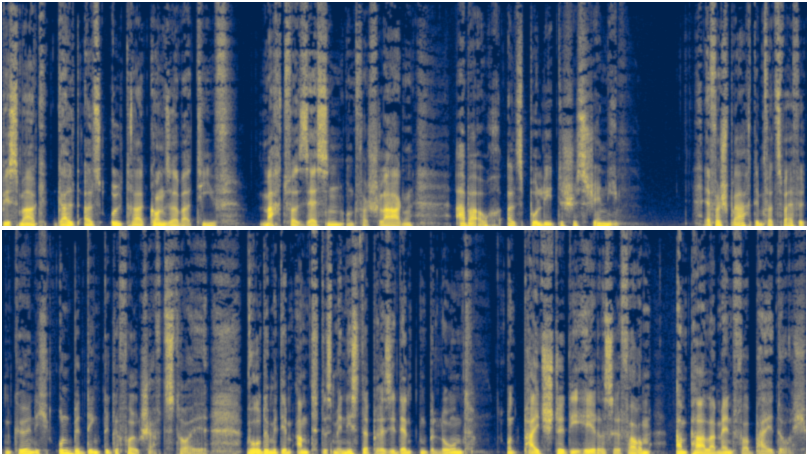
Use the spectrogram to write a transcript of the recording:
Bismarck galt als ultrakonservativ, machtversessen und verschlagen, aber auch als politisches Genie. Er versprach dem verzweifelten König unbedingte Gefolgschaftstreue, wurde mit dem Amt des Ministerpräsidenten belohnt und peitschte die Heeresreform am Parlament vorbei durch.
